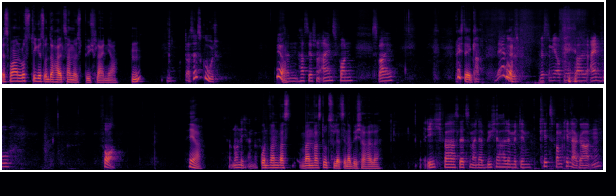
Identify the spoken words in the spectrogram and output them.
es war ein lustiges, unterhaltsames Büchlein, ja. Hm? Das ist gut. Ja, Dann hast du ja schon eins von zwei. richtig. Ach, sehr gut. Wirst du mir auf jeden Fall ein Buch vor. Ja. Ich habe noch nicht angefangen. Und wann warst, wann warst du zuletzt in der Bücherhalle? Ich war das letzte Mal in der Bücherhalle mit dem Kids vom Kindergarten.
